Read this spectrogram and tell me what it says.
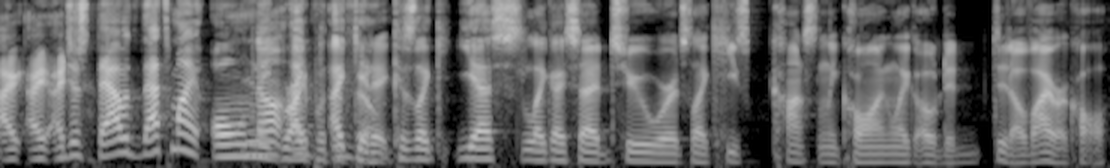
I I, I just that was that's my only No, I, gripe with the I get it because, like, yes, like I said too, where it's like he's constantly calling, like, oh, did did Elvira call?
